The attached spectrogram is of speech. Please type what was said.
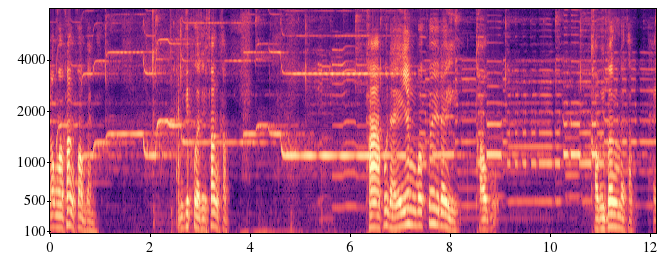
ลองมาฟังพร้อมกันผมจะเปิดให้ฟังครับ ถ้าผู้ใดยังบ่เคยได้เขาเข้าไปเบิ่งนะครับ ให้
